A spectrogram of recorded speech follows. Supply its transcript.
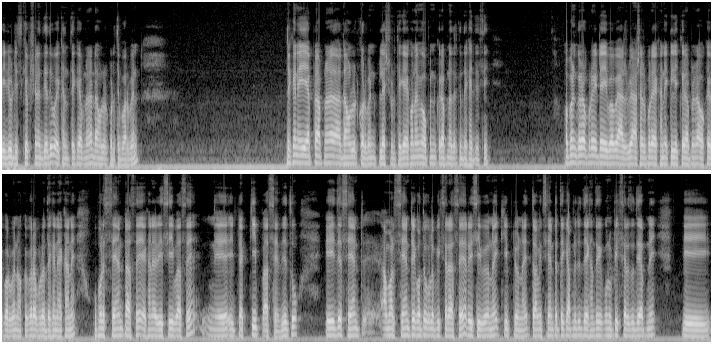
ভিডিও ডিসক্রিপশনে দিয়ে দেবো। এখান থেকে আপনারা ডাউনলোড করতে পারবেন। দেখেন, এই অ্যাপটা আপনারা ডাউনলোড করবেন প্লে স্টোর থেকে। এখন আমি ওপেন করে আপনাদেরকে দেখাই দিচ্ছি ওপেন করার পরে এটা এইভাবে আসবে। আসার পরে এখানে ক্লিক করে আপনারা ওকে করবেন। ওকে করার পরে দেখেন এখানে উপরে সেন্ট আছে, এখানে রিসিভ আছে, এ- এইটা কিপ আছে। যেহেতু এই যে সেন্ট আমার সেন্টে কতগুলো পিকচার আছে? রিসিভেও নাই কিপটেও নাই। তো আমি সেন্টের থেকে আপনি যদি এখান থেকে কোনো পিকচার যদি আপনি এই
